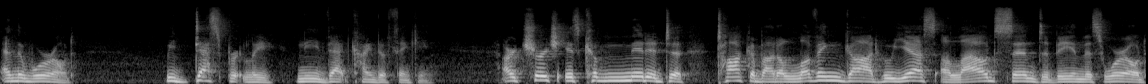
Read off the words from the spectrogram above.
and the world. We desperately need that kind of thinking. Our church is committed to talk about a loving God who, yes, allowed sin to be in this world,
